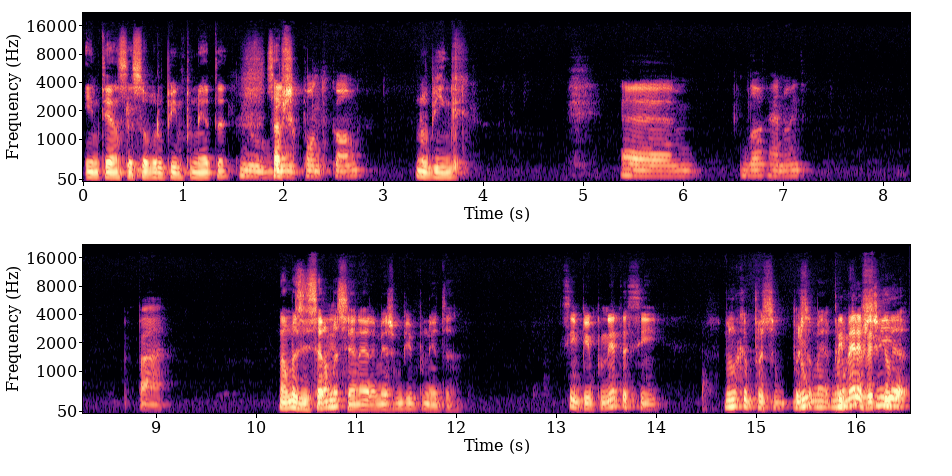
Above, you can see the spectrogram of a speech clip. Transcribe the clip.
intensa sobre o pimponeta No Bing.com, no Bing. ah, logo à noite. Pá, Não, mas isso era uma cena, era mesmo pimponeta. sim, pimponeta sim. Mas nunca, depois Nu- também, primeira, nunca vez que eu,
